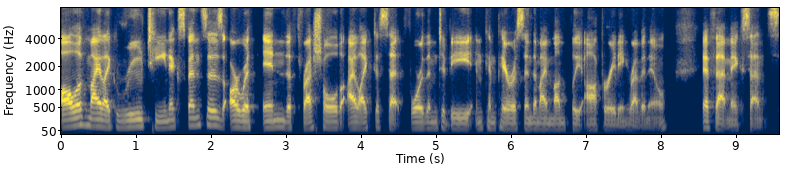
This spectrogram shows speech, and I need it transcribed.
all of my like routine expenses are within the threshold I like to set for them to be in comparison to my monthly operating revenue, if that makes sense.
